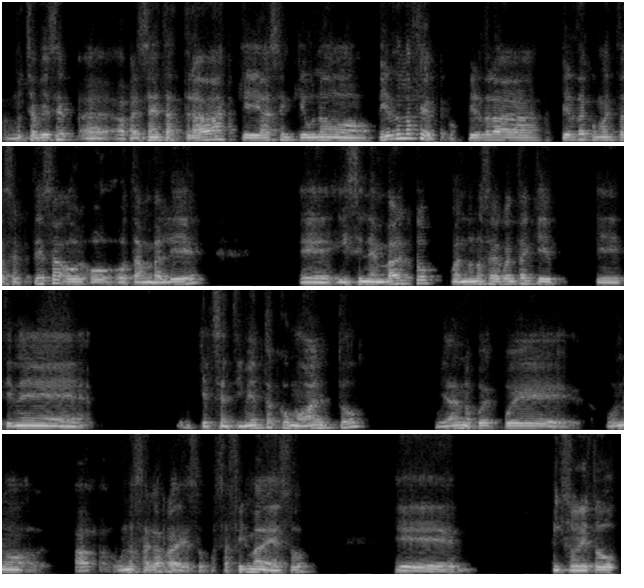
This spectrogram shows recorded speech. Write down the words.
muchas veces aparecen estas trabas que hacen que uno pierda la fe, pues, pierda, la, pierda como esta certeza o, o, tambalee. Eh, y sin embargo, cuando uno se da cuenta que, que, tiene, que el sentimiento es como alto, ya no puede, puede uno, uno se agarra de eso, pues se afirma de eso. Eh, y sobre todo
